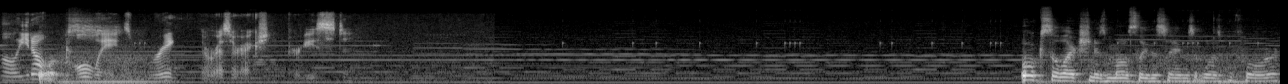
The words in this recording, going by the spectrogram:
Well, you don't Books. always bring the Resurrection Priest. Book selection is mostly the same as it was before.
